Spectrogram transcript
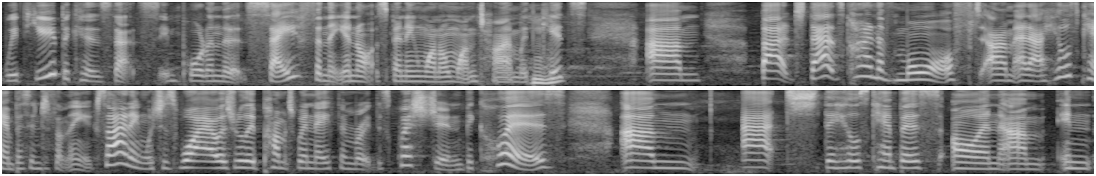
with you because that's important that it's safe and that you're not spending one on one time with kids. Um, but that's kind of morphed um, at our Hills campus into something exciting, which is why I was really pumped when Nathan wrote this question because um, at the Hills campus on um, in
